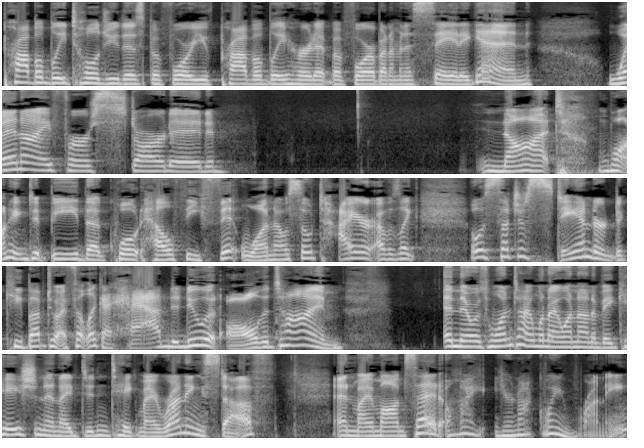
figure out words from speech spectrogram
probably told you this before. You've probably heard it before, but I'm going to say it again. When I first started not wanting to be the quote healthy fit one, I was so tired. I was like, it was such a standard to keep up to. I felt like I had to do it all the time. And there was one time when I went on a vacation and I didn't take my running stuff. And my mom said, Oh my, you're not going running?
